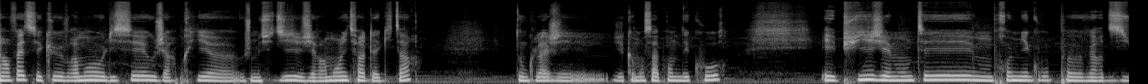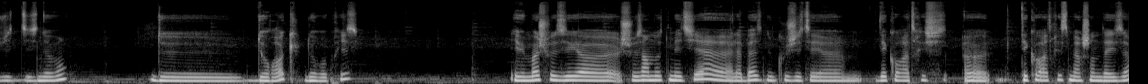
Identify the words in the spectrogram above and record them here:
Et en fait, c'est que vraiment au lycée où j'ai repris, où je me suis dit j'ai vraiment envie de faire de la guitare. Donc là, j'ai commencé à prendre des cours. Et puis j'ai monté mon premier groupe vers 18-19 ans de, de rock, de reprise. Et moi, je faisais, euh, je faisais un autre métier à la base. Du coup, j'étais euh, décoratrice, euh, décoratrice merchandiser.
